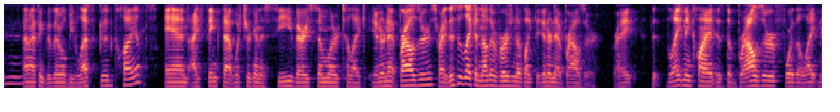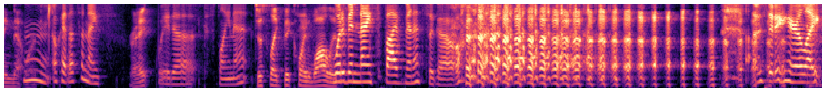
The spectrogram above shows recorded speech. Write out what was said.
And I think that there will be less good clients. And I think that what you're going to see very similar to like internet browsers, right? This is like another version of like the internet browser, right? The Lightning client is the browser for the Lightning network, Hmm, okay, that's a nice right? way to explain it. Just like Bitcoin wallets. Would have been nice five minutes ago. I'm sitting here like,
